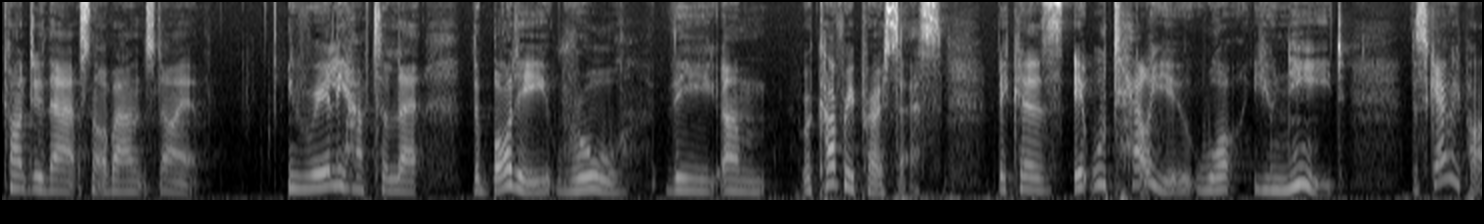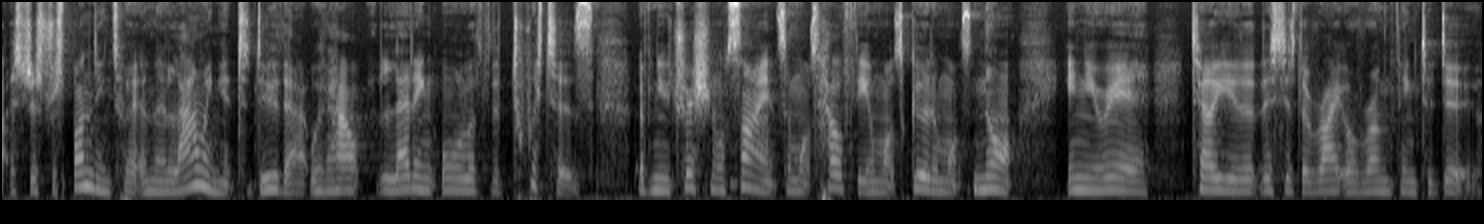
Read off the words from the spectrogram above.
can't do that, it's not a balanced diet. You really have to let the body rule the um, recovery process because it will tell you what you need. The scary part is just responding to it and allowing it to do that without letting all of the twitters of nutritional science and what's healthy and what's good and what's not in your ear tell you that this is the right or wrong thing to do.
